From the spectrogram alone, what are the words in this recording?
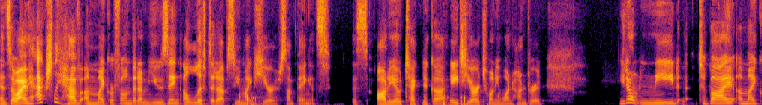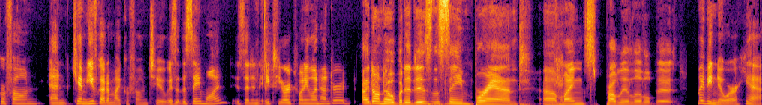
And so I actually have a microphone that I'm using. I'll lift it up so you might hear something. It's this Audio Technica ATR 2100. You don't need to buy a microphone. And Kim, you've got a microphone too. Is it the same one? Is it an ATR 2100? I don't know, but it is the same brand. Uh, Okay. Mine's probably a little bit. Maybe newer. Yeah,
